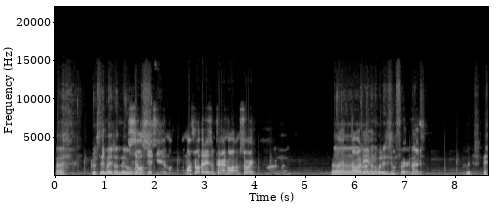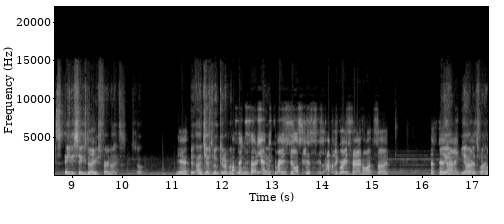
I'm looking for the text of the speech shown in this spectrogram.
because uh, they might not know. Celsius, yeah. I'm not sure what that is in Fahrenheit. I'm sorry. Uh, I have no idea. I don't know what it is in Fahrenheit. It's 86 degrees Fahrenheit. So yeah, I just looked it up. On I Google. think 38 yeah. degrees Celsius is 100 degrees Fahrenheit. So that's yeah, yeah, that's right.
